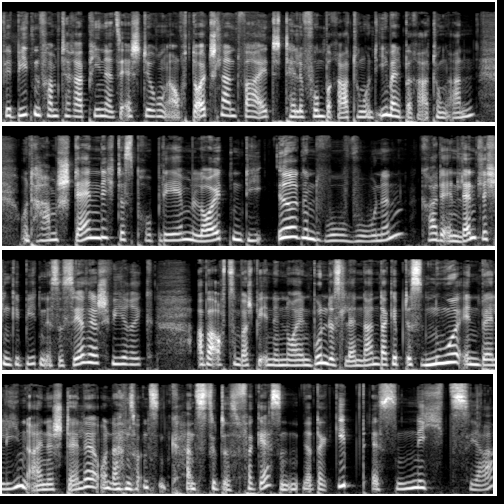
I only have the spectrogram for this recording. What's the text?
Wir bieten vom Therapienetz Essstörung auch deutschlandweit Telefonberatung und E-Mail-Beratung an und haben ständig das Problem, Leuten, die irgendwo wohnen, gerade in ländlichen Gebieten ist es sehr, sehr schwierig, aber auch zum Beispiel in den neuen Bundesländern, da gibt es nur in Berlin eine Stelle und ansonsten kannst du das vergessen. Ja, da gibt es nichts. Ja?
